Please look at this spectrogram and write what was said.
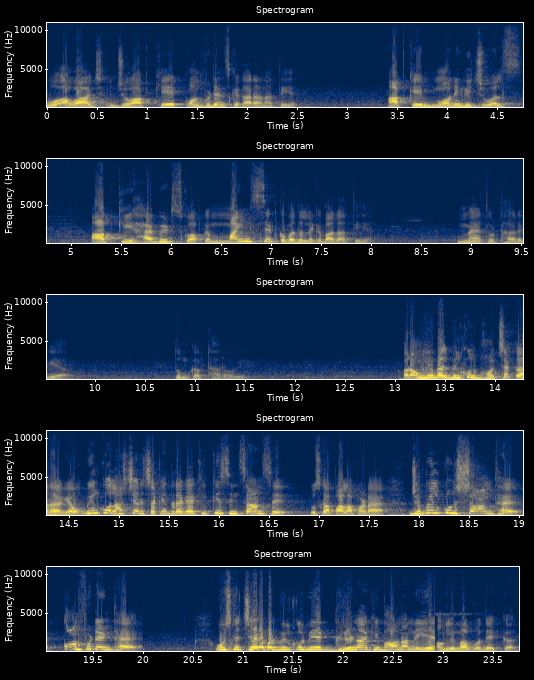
वो आवाज़ जो आपके कॉन्फिडेंस के कारण आती है। आपके मॉर्निंग रिचुअल्स आपकी हैबिट्स को, आपके माइंडसेट को बदलने के बाद आती है। मैं तो ठहर गया, तुम कब ठहरोगे? और उंगली बिल्कुल भौचक्का रह गया, वो बिल्कुल आश्चर्यचकित रह गया कि किस इंसान से उसका पाला पड़ा है, जो बिल्कुल शांत है कॉन्फिडेंट है। उसके चेहरे पर बिल्कुल भी एक घृणा की भावना नहीं है उंगली को देखकर।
